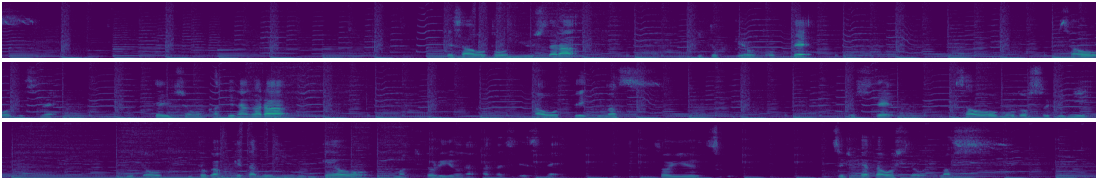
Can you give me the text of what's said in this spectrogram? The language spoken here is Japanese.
餌を投入したら、糸吹けを取って、竿をですね、テンションをかけながら、煽っていきます。そして、竿を戻すときに糸糸が吹けた部分だけを巻き取るような形ですね。そういう釣り方をしております。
